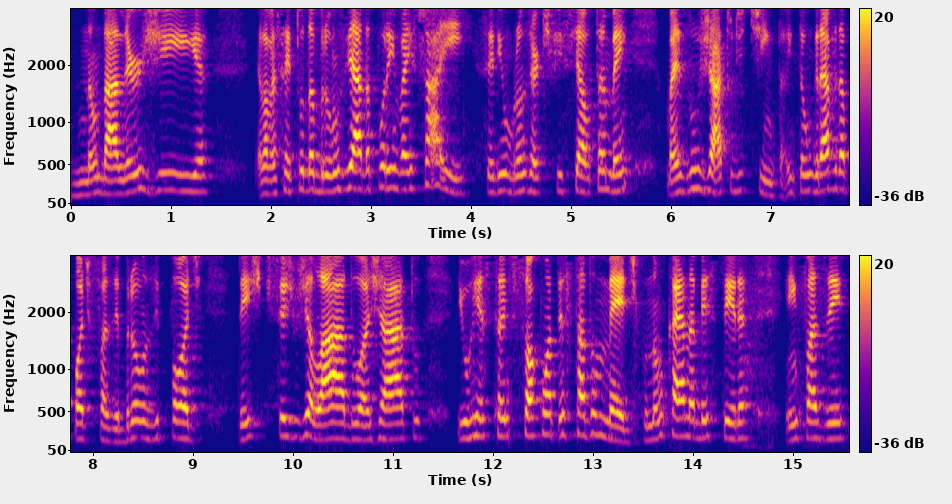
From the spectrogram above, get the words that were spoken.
não dá alergia, ela vai sair toda bronzeada, porém vai sair. Seria um bronze artificial também, mas num jato de tinta. Então, grávida pode fazer bronze? Pode, desde que seja gelado, a jato, e o restante só com atestado médico. Não caia na besteira em fazer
